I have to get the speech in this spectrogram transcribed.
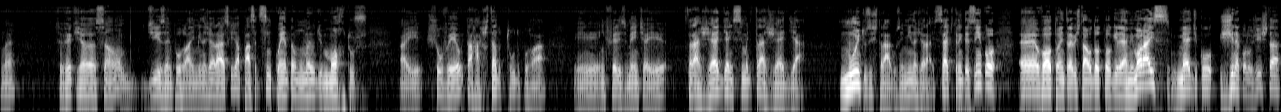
né? Você vê que já são, dizem por lá em Minas Gerais, que já passa de 50 o número de mortos. Aí choveu e está arrastando tudo por lá. E infelizmente aí, tragédia em cima de tragédia. Muitos estragos em Minas Gerais. 7h35, eh, eu volto a entrevistar o doutor Guilherme Moraes, médico ginecologista.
